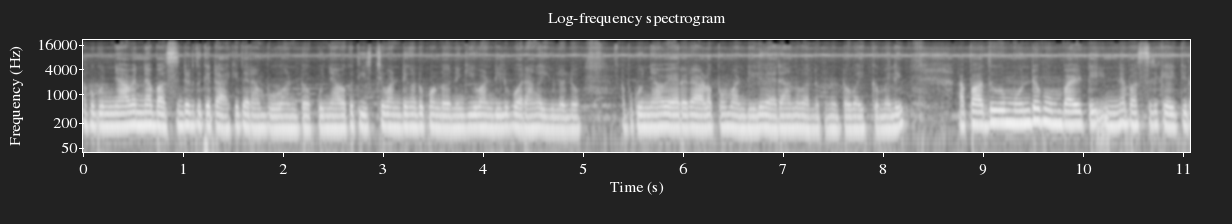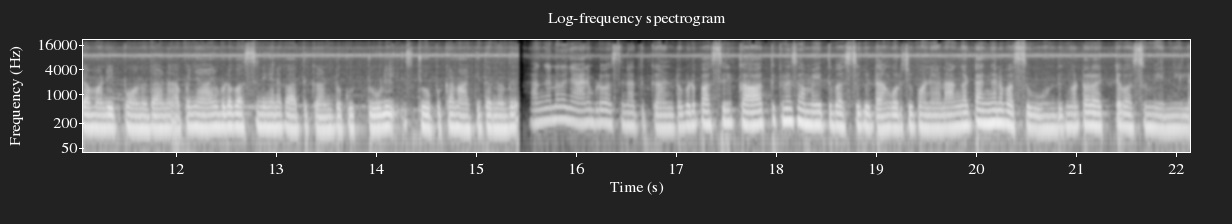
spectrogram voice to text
അപ്പോൾ കുഞ്ഞാവെന്നെ ബസ്സിന്റെ അടുത്തേക്ക് ആക്കി തരാൻ പോവാണ് കേട്ടോ കുഞ്ഞാവൊക്കെ തിരിച്ച് വണ്ടി ഇങ്ങോട്ട് കൊണ്ടുപോകണമെങ്കിൽ ഈ വണ്ടിയിൽ പോരാൻ കഴിയില്ലല്ലോ അപ്പോൾ കുഞ്ഞാവ് വേറെ ഒരാളൊപ്പം വണ്ടിയിൽ വരാമെന്ന് പറഞ്ഞിട്ടുണ്ട് കേട്ടോ ബൈക്കുമ്മൽ അപ്പോൾ അത് മുന്റെ മുമ്പായിട്ട് ഇന്ന ബസ്സിൽ കയറ്റിയിടാൻ വേണ്ടിയിട്ട് പോകുന്നതാണ് അപ്പോൾ ഞാനിവിടെ ബസ്സിന് ഇങ്ങനെ കാത്തിക്കാണ് കേട്ടോ കുറ്റൂളി സ്റ്റോപ്പിക്കാണ് ആക്കി തന്നത്. അങ്ങനെ ഞാനിവിടെ ബസ്സിനകത്ത് കേട്ടോ ഇവിടെ ബസ്സിന് കാത്തിക്കുന്ന സമയത്ത് ബസ് കിട്ടാൻ കുറച്ച് പണിയാണ്. അങ്ങോട്ട് അങ്ങനെ ബസ് പോകുന്നുണ്ട് ഇങ്ങോട്ട് ഒരൊറ്റ ബസ്സും വരുന്നില്ല.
